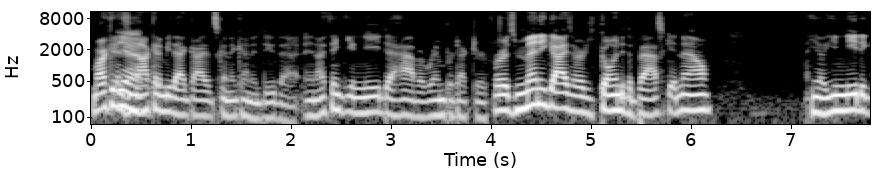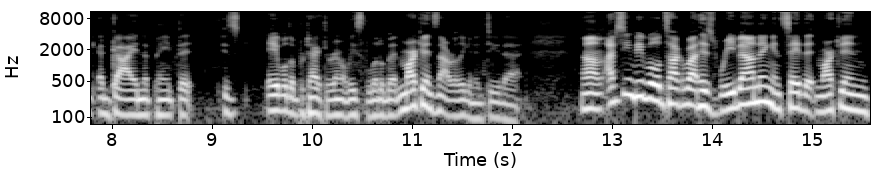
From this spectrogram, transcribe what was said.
Markin is Yeah. not going to be that guy that's going to kind of do that, and I think you need to have a rim protector for as many guys are going to the basket now. You know, you need a, a guy in the paint that is able to protect the rim at least a little bit. Markin's not really going to do that. Um, I've seen people talk about his rebounding and say that Markin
